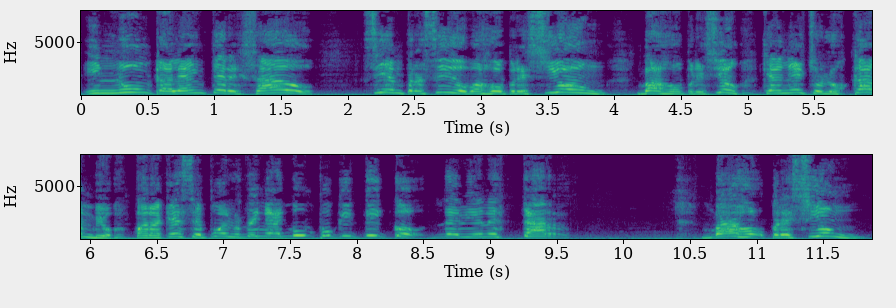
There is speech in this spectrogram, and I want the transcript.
Y nunca le ha interesado. Siempre ha sido bajo presión, bajo presión, que han hecho los cambios para que ese pueblo tenga algún poquitico de bienestar. Bajo presión.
